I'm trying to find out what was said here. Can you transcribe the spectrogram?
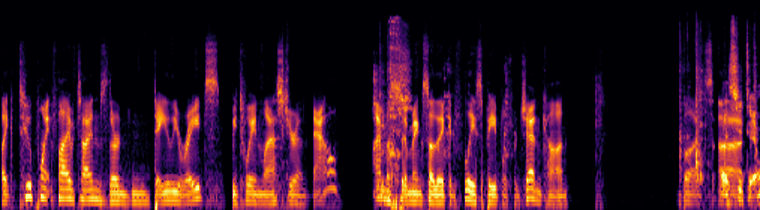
like 2.5 times their daily rates between last year and now. I'm assuming so they could fleece people for Gen Con. But uh, As you do.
